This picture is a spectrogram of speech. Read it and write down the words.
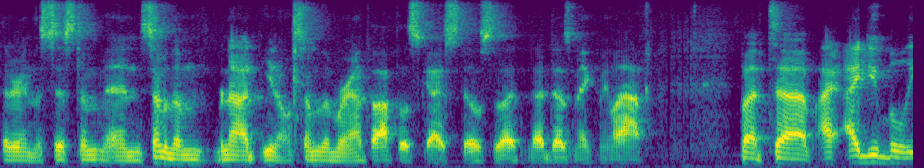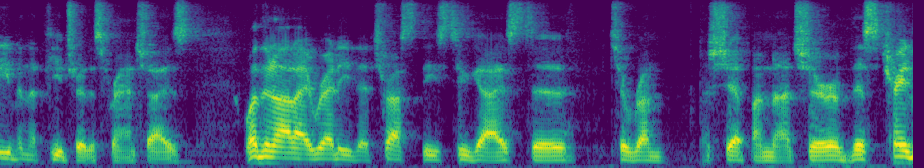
that are in the system, and some of them are not. You know, some of them are Anthopoulos guys still, so that, that does make me laugh. But uh, I, I do believe in the future of this franchise. Whether or not I'm ready to trust these two guys to to run a ship, I'm not sure. This trade,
